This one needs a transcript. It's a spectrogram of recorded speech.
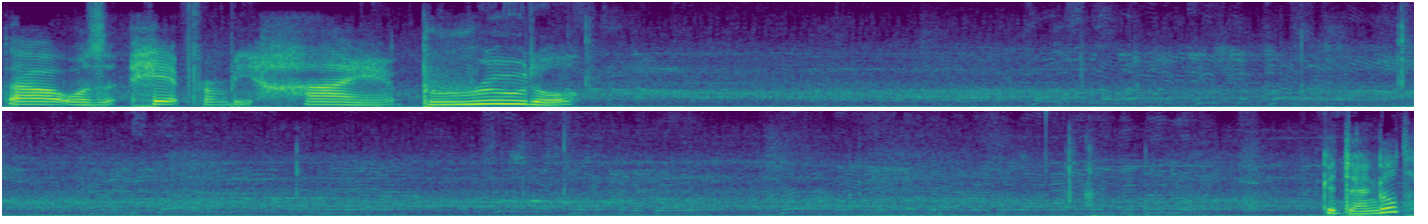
That was a hit from behind. Brutal. Get dangled.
